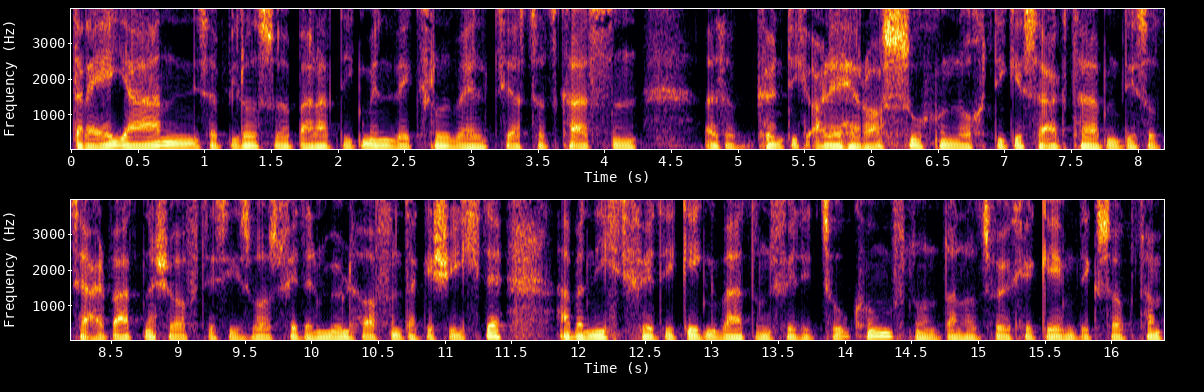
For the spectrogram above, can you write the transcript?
drei Jahren, ist ein bisschen so ein Paradigmenwechsel, weil zuerst hat es Kassen also könnte ich alle heraussuchen noch, die gesagt haben, die Sozialpartnerschaft, das ist was für den Müllhaufen der Geschichte, aber nicht für die Gegenwart und für die Zukunft. Und dann hat es welche gegeben, die gesagt haben,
